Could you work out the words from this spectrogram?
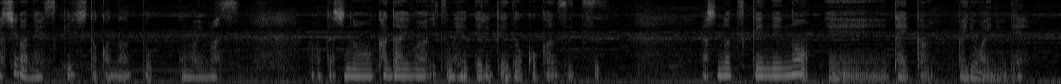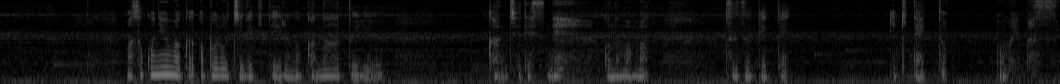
足がねすっきりしたかなと思います。私の課題はいつも言ってるけど股関節。足の付け根の、えー、体幹が弱いので、まあ、そこにうまくアプローチできているのかなという感じですね。このまま続けていきたいと思います。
